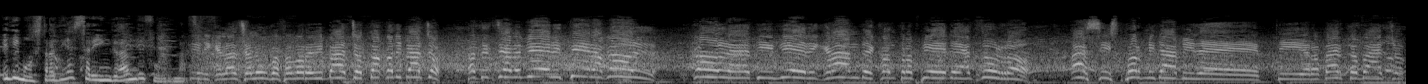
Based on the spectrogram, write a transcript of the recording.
e dimostra di essere in grande forma. Vieri che lancia lungo a favore di Baggio, tocco di Baggio, attenzione Vieri, tira, gol! Gol di Vieri, grande contropiede azzurro, assist formidabile di Roberto Baggio.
